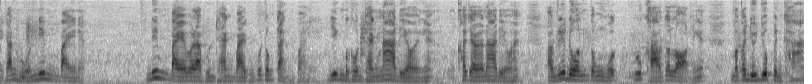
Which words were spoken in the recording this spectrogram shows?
ในการหัวนิ่มไปเนี่ยนิ่มไปเวลาคุณแทงไปคุณก็ต้องแต่งไป ยิ่งบางคนแทงหน้าเดียวอย่างเงี้ยเข้าใจว่าหน้าเดียวฮะเอานี้โดนตรงหัวลูกขาวตลอดอย่างเงี้ยมันก็ยุบยุบเป็นข้าง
